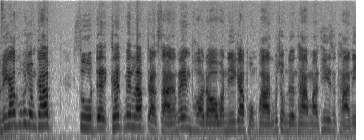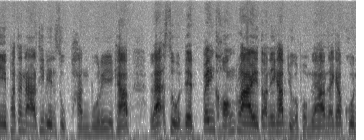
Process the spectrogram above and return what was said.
วัสดีครับคุณผู้ชมครับ สูตรเด็ดเคล็ดไม่ลับจากสารเร่งพอดอวันนี้ครับผมพาคุณผู้ชมเดินทางมาที่สถานีพัฒนาที่ดินสุพรรณบุรีครับและสูตรเด็ดเป็นของใครตอนนี้ครับอยู่กับผมแล้วนะครับคุณ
